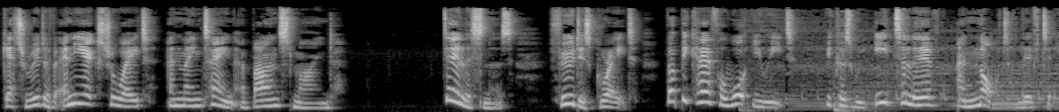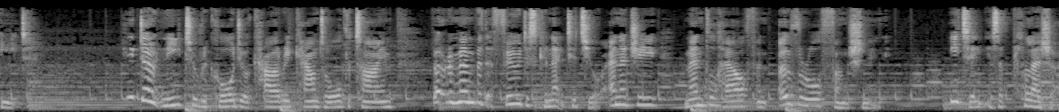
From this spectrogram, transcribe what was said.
get rid of any extra weight, and maintain a balanced mind. Dear listeners, food is great, but be careful what you eat, because we eat to live and not live to eat. You don't need to record your calorie count all the time, but remember that food is connected to your energy, mental health, and overall functioning. Eating is a pleasure,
